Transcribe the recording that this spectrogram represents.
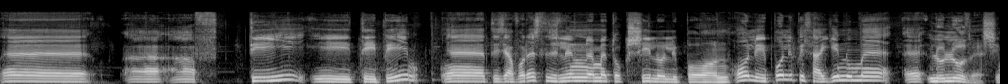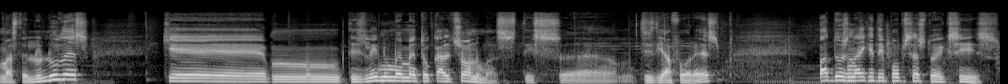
ε, αυτοί οι τύποι ε, τις διαφορές τις λύνουν με το ξύλο λοιπόν όλοι οι υπόλοιποι θα γίνουμε ε, λουλούδες είμαστε λουλούδες και μ, τις λύνουμε με το καλτσόν μας τις, ε, τις διαφορές. Πάντως να έχετε υπόψη σας το εξής.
